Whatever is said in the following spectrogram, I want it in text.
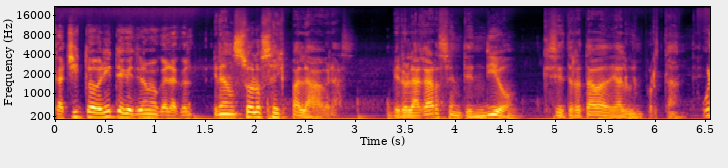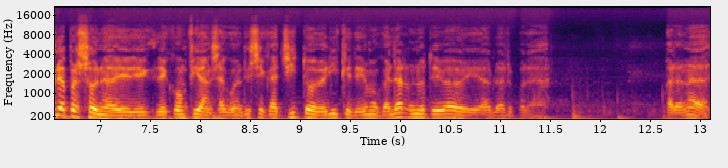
Cachito, venite que tenemos que hablar Eran solo seis palabras, pero la garza entendió que se trataba de algo importante. Una persona de, confianza, cuando dice Cachito, venís que tenemos que hablar, no te va a hablar para, para nada.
